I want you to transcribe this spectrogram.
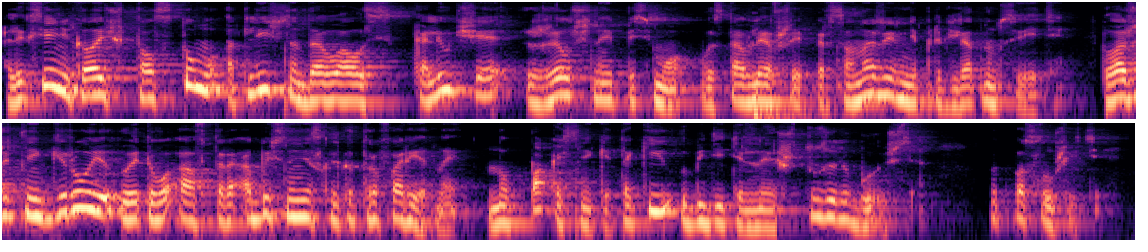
Алексею Николаевичу Толстому отлично давалось колючее, желчное письмо, выставлявшее персонажей в неприглядном свете. Положительные герои у этого автора обычно несколько трафаретные, но пакостники такие убедительные, что залюбуешься. Вот послушайте –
